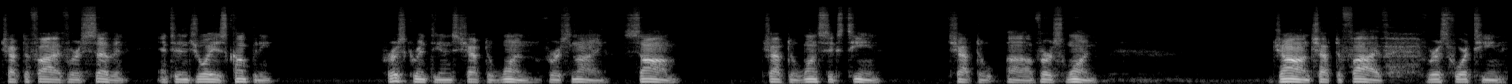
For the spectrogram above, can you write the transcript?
chapter 5, verse 7, and to enjoy his company. First Corinthians chapter 1, verse 9, Psalm chapter 116, chapter uh, verse 1, John chapter 5, verse 14.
